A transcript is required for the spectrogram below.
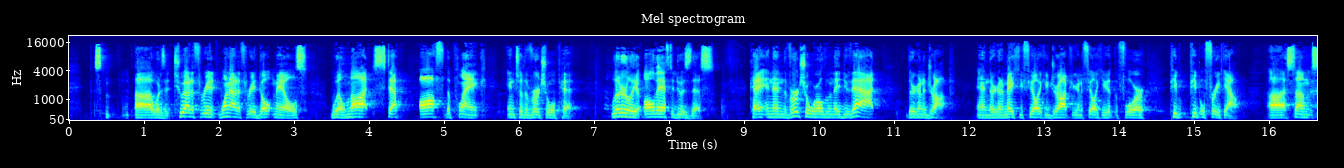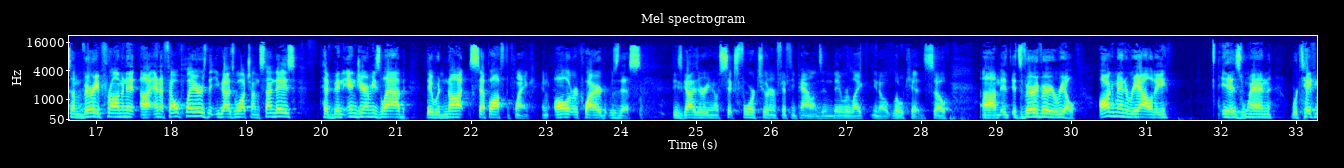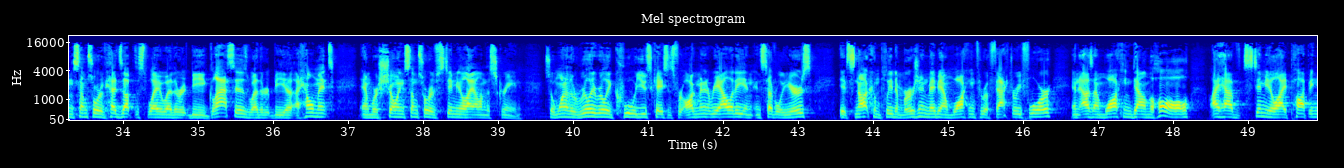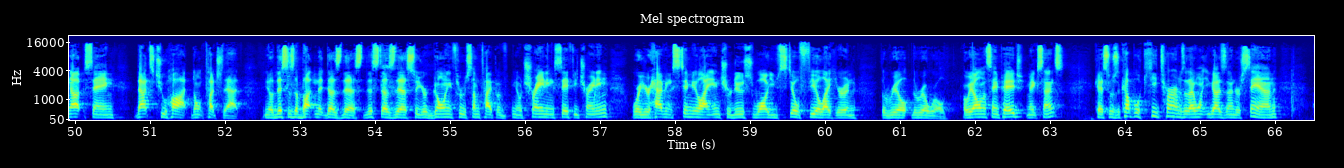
Uh, what is it? Two out of three, one out of three adult males will not step off the plank into the virtual pit. Literally, all they have to do is this. Okay, and then the virtual world, when they do that, they're going to drop, and they're going to make you feel like you drop. You're going to feel like you hit the floor. People, people freak out. Uh, some, some very prominent uh, NFL players that you guys watch on Sundays have been in Jeremy's lab. They would not step off the plank, and all it required was this. These guys are, you know, 6'4", 250 pounds, and they were like, you know, little kids. So um, it, it's very, very real. Augmented reality is when we're taking some sort of heads-up display, whether it be glasses, whether it be a, a helmet, and we're showing some sort of stimuli on the screen. So one of the really, really cool use cases for augmented reality in, in several years it's not complete immersion. Maybe I'm walking through a factory floor, and as I'm walking down the hall, I have stimuli popping up saying, that's too hot, don't touch that. You know, this is a button that does this, this does this. So you're going through some type of you know, training, safety training, where you're having stimuli introduced while you still feel like you're in the real, the real world. Are we all on the same page? Makes sense? Okay, so there's a couple of key terms that I want you guys to understand.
